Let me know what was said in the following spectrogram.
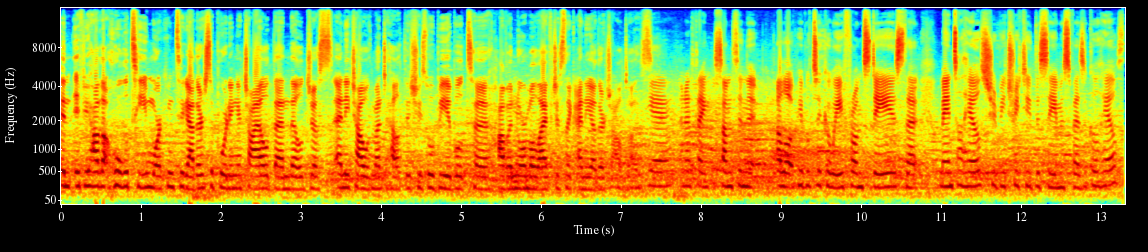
and if you have that whole team working together supporting a child then they'll just any child with mental health issues will be able to have a normal life just like any other child does. Yeah and i think something that a lot of people took away from today is that mental health should be treated the same as physical health.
